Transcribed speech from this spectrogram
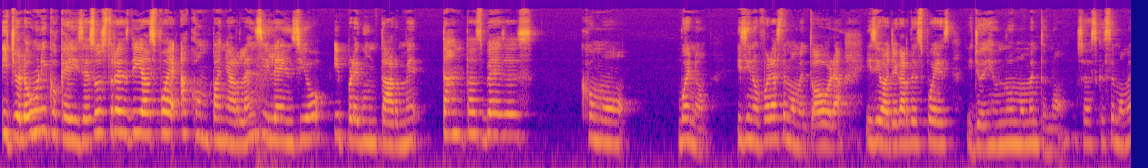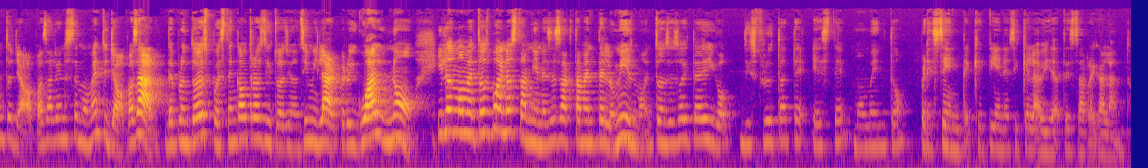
Y yo lo único que hice esos tres días fue acompañarla en silencio y preguntarme tantas veces como, bueno, y si no fuera este momento ahora, y si va a llegar después, y yo dije en un momento, no, o sea, es que este momento ya va a pasar en este momento y ya va a pasar. De pronto después tenga otra situación similar, pero igual no. Y los momentos buenos también es exactamente lo mismo. Entonces hoy te digo, disfrútate este momento presente que tienes y que la vida te está regalando.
